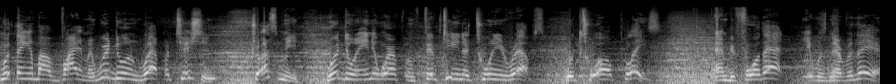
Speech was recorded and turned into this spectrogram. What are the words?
we're thinking about vitamin. We're doing repetition. Trust me, we're doing anywhere from 15 to 20 reps with 12 plates. And before that, it was never there.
